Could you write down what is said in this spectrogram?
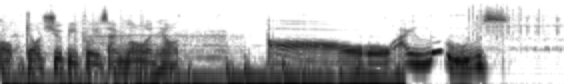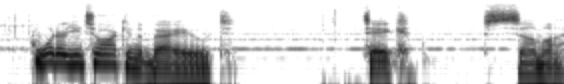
Oh, don't shoot me, please. I'm low on health. Oh, I lose? What are you talking about? Take some uh,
